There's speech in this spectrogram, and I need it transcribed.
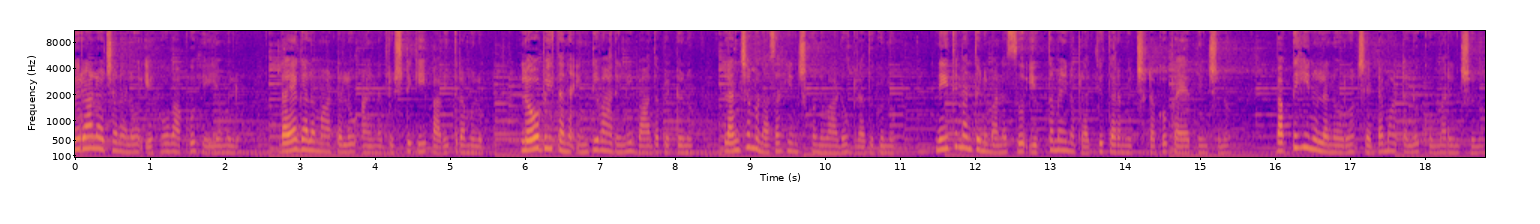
దురాలోచనలు ఎహోవాకు హేయములు. దయగల మాటలు ఆయన దృష్టికి పవిత్రములు. లోబి తన ఇంటివారిని బాధపెట్టును. లంచము నసహించుకునివాడు బ్రతుకును. నీతిమంతుని మనస్సు యుక్తమైన ప్రత్యుత్తరం ఇచ్చుటకు ప్రయత్నించును. భక్తిహీనుల నోరు చెడ్డ మాటలు కుమ్మరించును.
